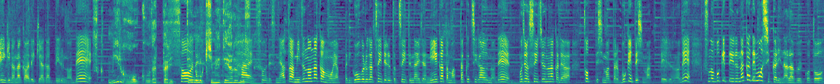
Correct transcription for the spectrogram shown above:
演技の中は出来上がっているので。見る方向だったりっていうのも決めてやるんですね。はい、そうですねあとは水の中もやっぱりゴーグルがついてるとついてないじゃ見え方全く違うのでもちろん水中の中では取ってしまったらボケてしまっているのでそのボケている中でもしっかり並ぶこと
